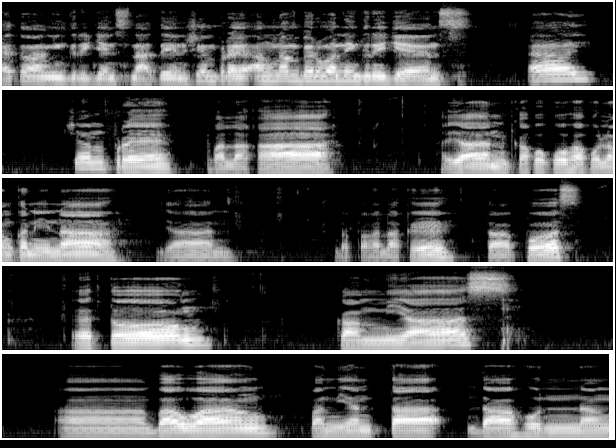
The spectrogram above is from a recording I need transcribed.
Ito ang ingredients natin. Siyempre, ang number one ingredients ay, siyempre, palaka. Ayan, kakukuha ko lang kanina. Yan. Napakalaki. Tapos, etong kamyas, ah, bawang, pamienta, dahon ng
